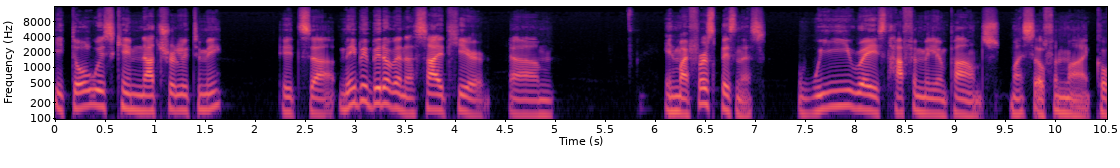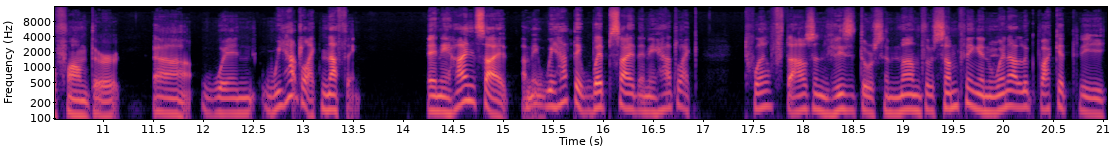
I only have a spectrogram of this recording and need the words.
it always came naturally to me. It's uh, maybe a bit of an aside here. Um, in my first business, we raised half a million pounds, myself and my co-founder, uh, when we had like nothing. And in hindsight, I mean, we had the website and it had like 12,000 visitors a month or something. And when I look back at the,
